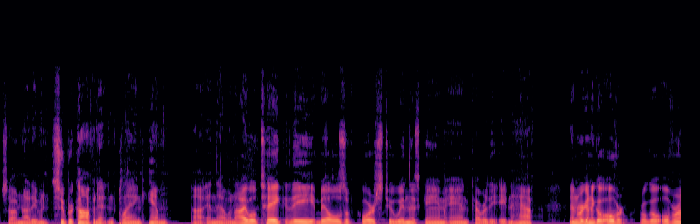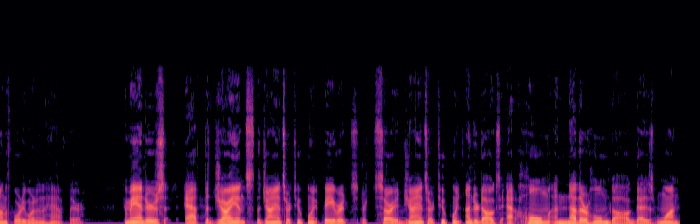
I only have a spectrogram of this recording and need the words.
So I'm not even super confident in playing him uh, in that one. I will take the Bills, of course, to win this game and cover the eight and a half, and we're going to go over. We'll go over on the 41 and a half there. Commanders at the Giants. The Giants are two point favorites. Or, sorry, Giants are two point underdogs at home. Another home dog. That is one,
